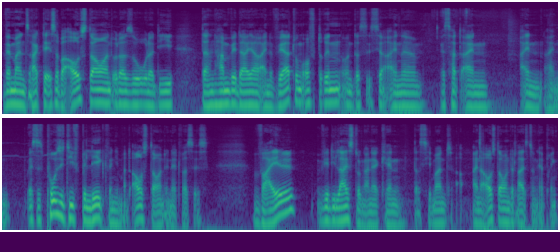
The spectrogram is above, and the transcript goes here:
wenn man sagt, der ist aber ausdauernd oder so oder die, dann haben wir da ja eine Wertung oft drin und das ist ja eine, es hat ein, ein, ein, es ist positiv belegt, wenn jemand ausdauernd in etwas ist. Weil wir die Leistung anerkennen, dass jemand eine ausdauernde Leistung erbringt.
